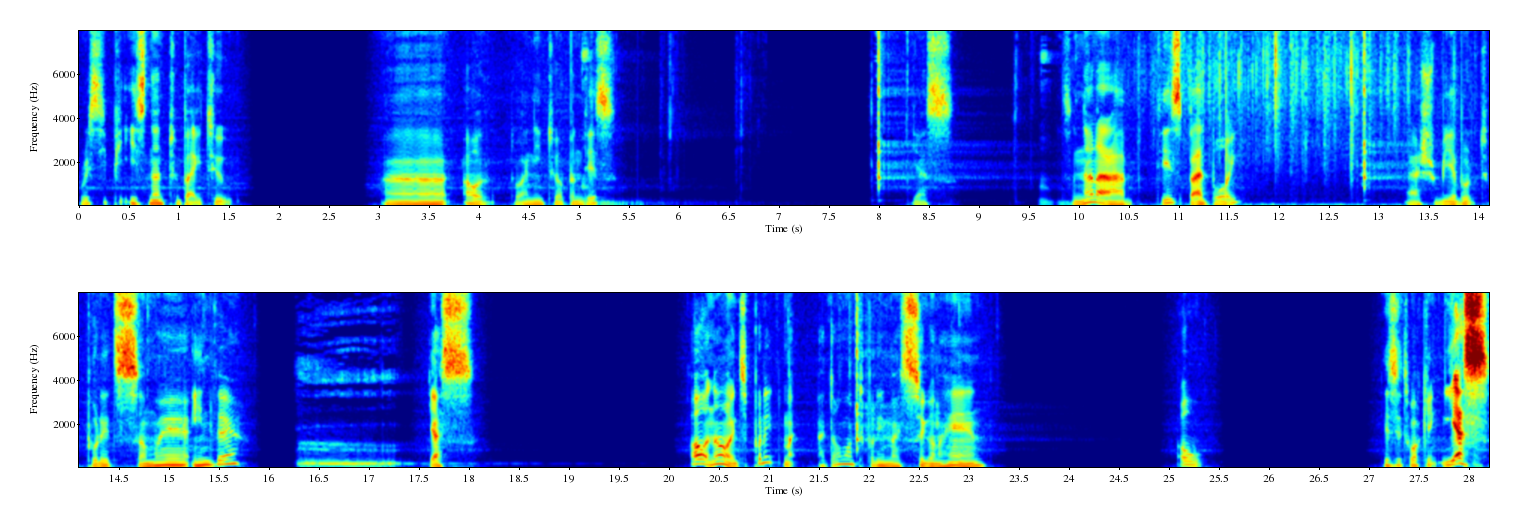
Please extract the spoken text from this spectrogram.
Recipe is not 2 by 2 Uh, oh, do I need to open this? Yes. So now that I have this bad boy, I should be able to put it somewhere in there. Yes. Oh no, it's put it my I don't want to put it in my second hand. Oh. Is it working? Yes!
